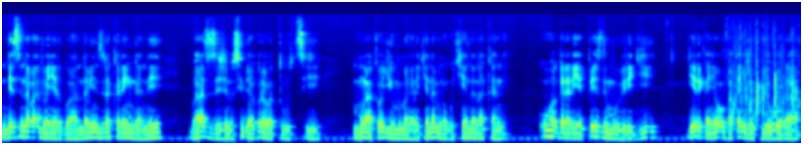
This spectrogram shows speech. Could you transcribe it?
ndetse n'abandi banyarwanda b'inzirakarengane bazize jenoside yakorewe abatutsi mu mwaka w'igihumbi magana cyenda mirongo cyenda na kane. Uhagarariye psd mu bubirigi yerekanye abo bafatanyije kuyobora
